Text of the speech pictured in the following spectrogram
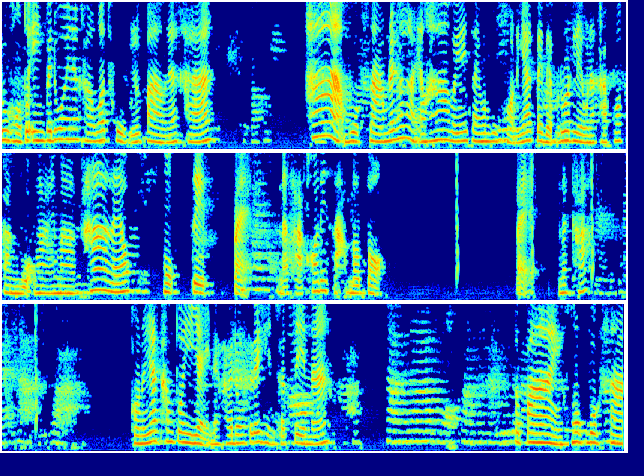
ดูของตัวเองไปด้วยนะคะว่าถูกหรือเปล่านะคะห้าบวกสามได้เท่าไหร่เอาห้าไว้ในใจคุณครูขออนุญาตไปแบบรวดเร็วนะคะ เพราะการบวกง่ายมากห้าแล้วหกเจ็ดแปดนะคะ ข้อที่สามเราตอบแปดนะคะ ขออนุญาตทำตัวใหญ่ๆนะคะน้องจะได้เห็นชัดเจนนะ ต่อไปหกบวกสา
